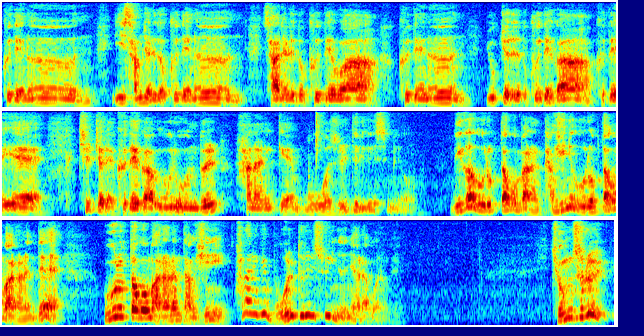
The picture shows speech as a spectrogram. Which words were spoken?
그대는 이 3절에도 그대는 4절에도 그대와 그대는 6절에도 그대가 그대의 7절에 그대가 의로운들 하나님께 무엇을 드리겠으며 네가 의롭다고 말하는 당신이 의롭다고 말하는데 의롭다고 말하는 당신이 하나님께 뭘 드릴 수 있느냐라고 하는 거예요. 정수를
